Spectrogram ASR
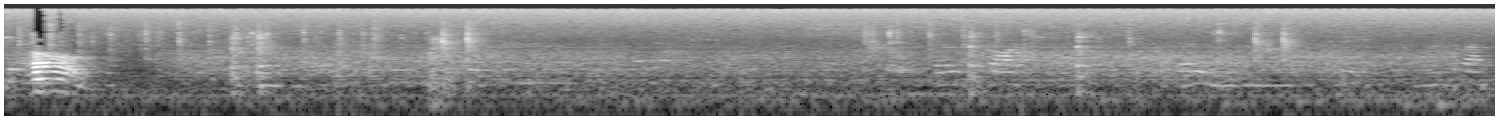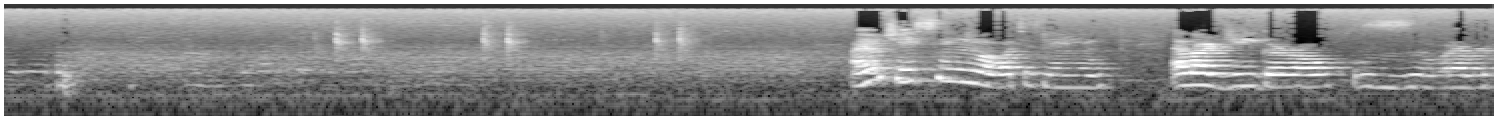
channel. Oh. I am chasing, oh, what's his name? LRG girl, whatever.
